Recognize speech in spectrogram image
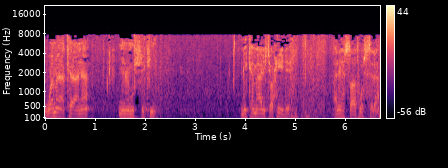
وما كان من المشركين لكمال توحيده عليه الصلاة والسلام.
